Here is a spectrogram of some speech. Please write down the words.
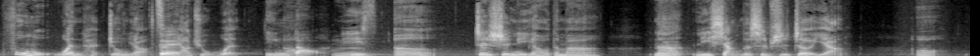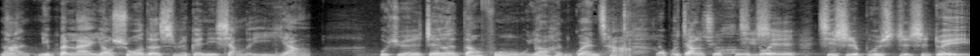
父母问很重要，怎么样去问引导？哦嗯、你呃，这是你要的吗？那你想的是不是这样？哦，那你本来要说的是不是跟你想的一样？我觉得这个当父母要很观察，要不断去核对。其实其实不只是对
